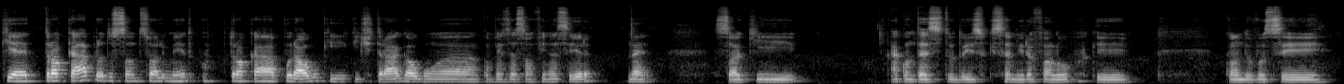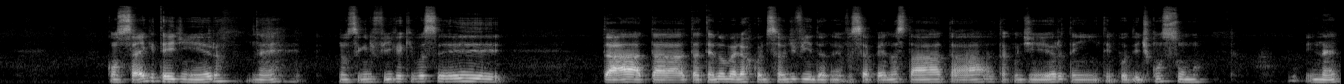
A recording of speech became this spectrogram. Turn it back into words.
que é trocar a produção do seu alimento por trocar por algo que, que te traga alguma compensação financeira, né? Só que acontece tudo isso que Samira falou, porque quando você consegue ter dinheiro, né, não significa que você tá, tá, tá tendo a melhor condição de vida, né? Você apenas tá, tá, tá com dinheiro, tem, tem poder de consumo, né?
